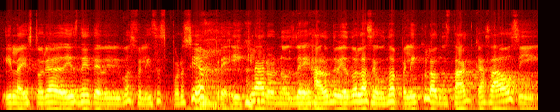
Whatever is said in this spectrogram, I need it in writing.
Y la historia de Disney de Vivimos Felices por Siempre. Y claro, nos dejaron de viendo la segunda película donde estaban casados y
